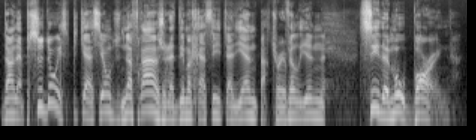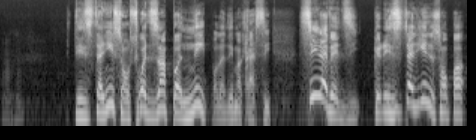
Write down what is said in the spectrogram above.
dans la pseudo-explication du naufrage de la démocratie italienne par Trevelyan, c'est le mot born. Les Italiens sont soi-disant pas nés pour la démocratie. S'il avait dit que les Italiens ne sont pas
